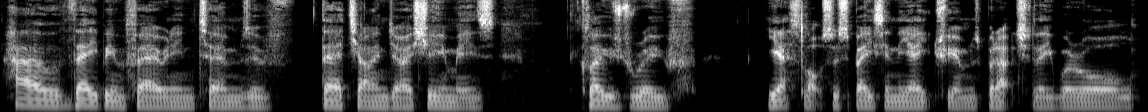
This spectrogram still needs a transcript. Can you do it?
How have they been faring in terms of their challenge? I assume is closed roof, yes, lots of space in the atriums, but actually we're all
